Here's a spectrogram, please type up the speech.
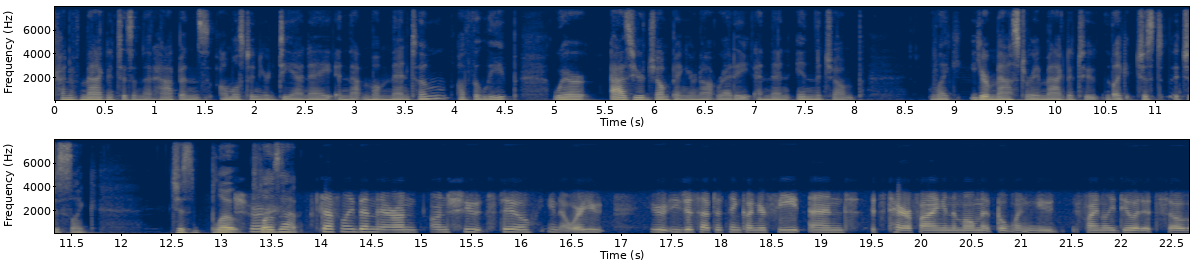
kind of magnetism that happens almost in your DNA in that momentum of the leap, where as you're jumping, you're not ready, and then in the jump, like your mastery magnitude, like it just it just like just blow Sure. blows up. Definitely been there on on shoots too. You know where you you you just have to think on your feet, and it's terrifying in the moment, but when you finally do it, it's so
